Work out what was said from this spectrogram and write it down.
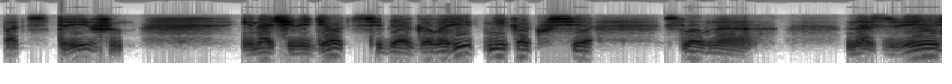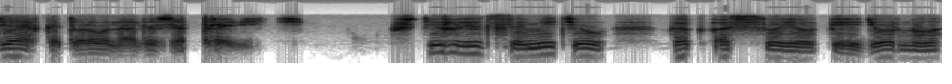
подстрижен, иначе ведет себя, говорит не как все, словно на зверя, которого надо затравить. Штирлиц заметил, как Ассорио передернуло,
